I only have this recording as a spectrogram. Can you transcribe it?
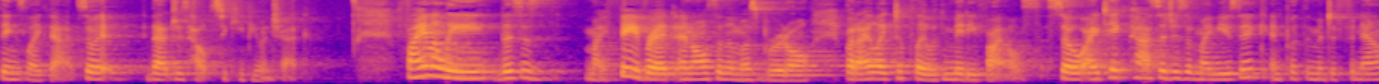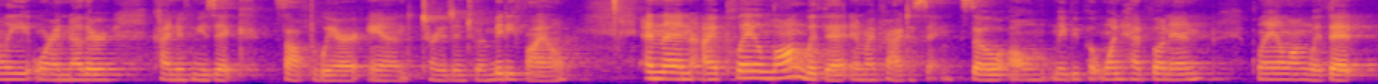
things like that. So it, that just helps to keep you in check. Finally, this is my favorite and also the most brutal, but I like to play with MIDI files. So I take passages of my music and put them into Finale or another kind of music software and turn it into a MIDI file. And then I play along with it in my practicing. So I'll maybe put one headphone in, play along with it.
